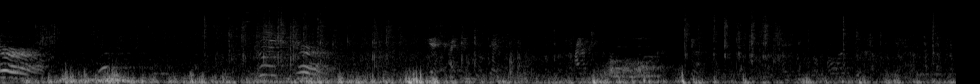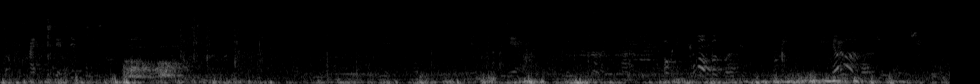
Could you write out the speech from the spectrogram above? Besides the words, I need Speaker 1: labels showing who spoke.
Speaker 1: girl.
